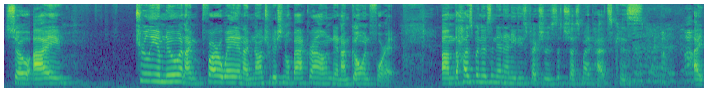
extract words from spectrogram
So I truly am new and I'm far away and I'm non-traditional background and I'm going for it. Um, the husband isn't in any of these pictures, it's just my pets because I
